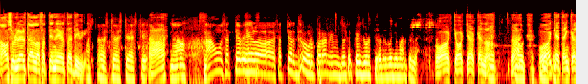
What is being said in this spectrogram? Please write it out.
ನಾವು ಸುಳ್ಳು ಹೇಳ್ತಾ ಇಲ್ಲ ಸತ್ಯನೇ ಹೇಳ್ತಾ ಇದ್ದೀವಿ. ಅಷ್ಟೇ ಅಷ್ಟೇ ಅಷ್ಟೇ ನಾವು ನಾವು ಸತ್ಯವೇ ಹೇಳೋ ಸತ್ಯ ಅವ್ರ ಪರ ನಿಮ್ ಜೊತೆ ಕೈ ಜೋಡಿಸ್ತೀವಿ ಅದ್ರ ಬಗ್ಗೆ ಮಾತಿಲ್ಲ. Okay okay okay okay thank you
